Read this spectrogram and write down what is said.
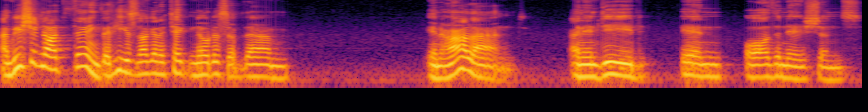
And we should not think that He is not going to take notice of them in our land and indeed in all the nations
